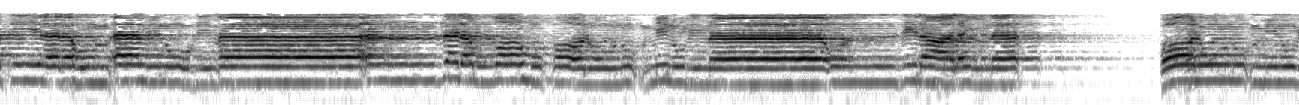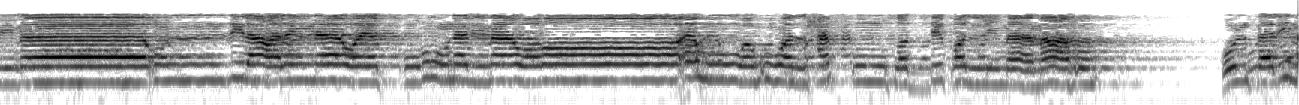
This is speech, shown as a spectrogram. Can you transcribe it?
قيل لهم آمنوا بما أنزل الله قالوا نؤمن بما أنزل علينا قالوا نؤمن بما أنزل علينا ويكفرون بما وراءه وهو الحق مصدقا لما معهم قل فلم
